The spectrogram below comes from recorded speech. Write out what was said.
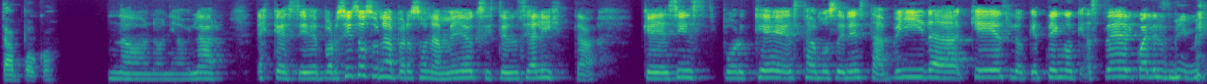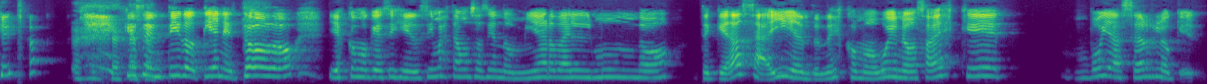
Tampoco. No, no, ni hablar. Es que si de por sí sos una persona medio existencialista, que decís por qué estamos en esta vida, qué es lo que tengo que hacer, cuál es mi meta, qué sentido tiene todo, y es como que si encima estamos haciendo mierda el mundo, te quedas ahí, ¿entendés? Como, bueno, ¿sabes qué? Voy a hacer lo que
